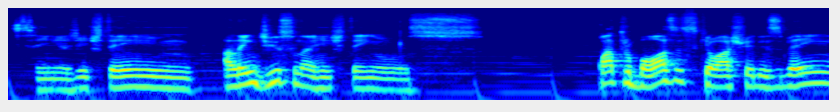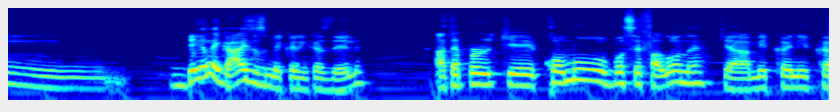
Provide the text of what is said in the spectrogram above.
Sim, a gente tem... Além disso, né, a gente tem os quatro bosses, que eu acho eles bem... bem legais, as mecânicas dele. Até porque, como você falou, né, que a mecânica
